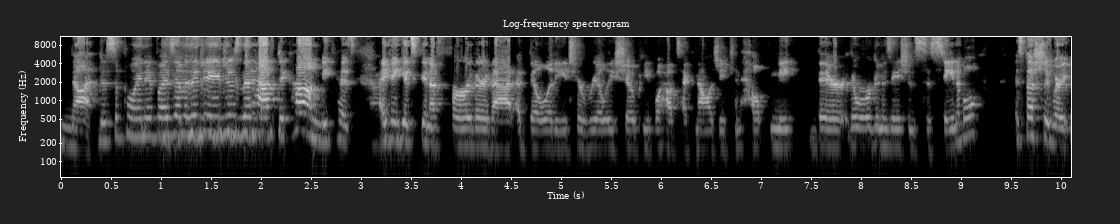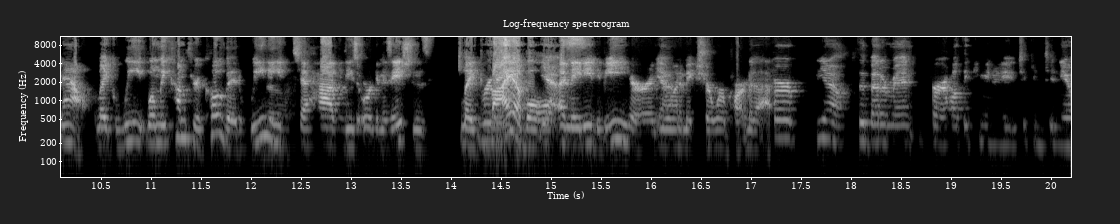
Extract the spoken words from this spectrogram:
not disappointed by some of the changes that have to come because i think it's going to further that ability to really show people how technology can help make their their organizations sustainable especially right now. Like we, when we come through COVID, we need to have these organizations like viable yes. and they need to be here and yeah. we want to make sure we're part of that for you know the betterment for a healthy community to continue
